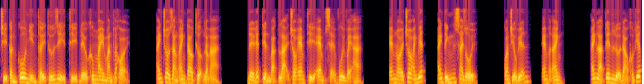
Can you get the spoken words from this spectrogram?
chỉ cần cô nhìn thấy thứ gì thì đều không may mắn thoát khỏi. Anh cho rằng anh cao thượng làm à? Để hết tiền bạc lại cho em thì em sẽ vui vẻ à? Em nói cho anh biết, anh tính sai rồi. Quan triều viễn, em hận anh anh là tên lừa đảo khốn kiếp,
